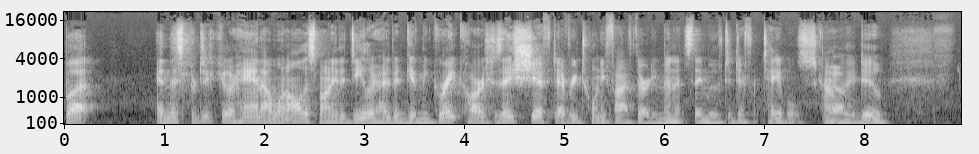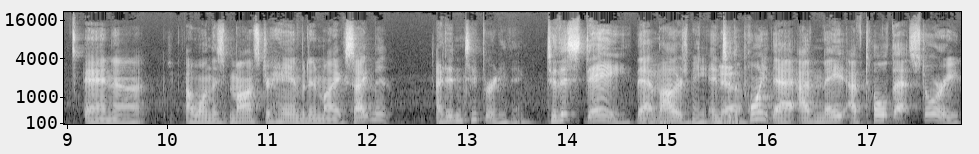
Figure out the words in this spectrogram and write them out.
But in this particular hand, I won all this money. The dealer had been giving me great cards because they shift every 25, 30 minutes. They move to different tables. It's kind of Yeah. what they do. And uh, I won this monster hand, but in my excitement, I didn't tip her anything. To this day, that bothers me. And to Mm. The point that I've made, I've told that story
